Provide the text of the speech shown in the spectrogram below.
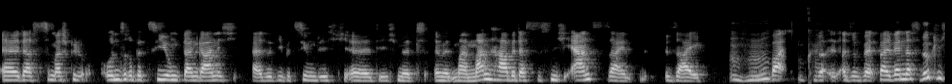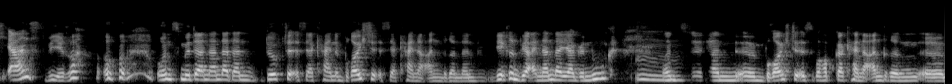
äh, dass zum Beispiel unsere Beziehung dann gar nicht, also die Beziehung, die ich, äh, die ich mit, äh, mit meinem Mann habe, dass es nicht ernst sein sei. Mhm, weil, okay. Also weil wenn das wirklich ernst wäre, uns miteinander, dann dürfte es ja keine, bräuchte es ja keine anderen. Dann wären wir einander ja genug mhm. und äh, dann äh, bräuchte es überhaupt gar keine anderen äh,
